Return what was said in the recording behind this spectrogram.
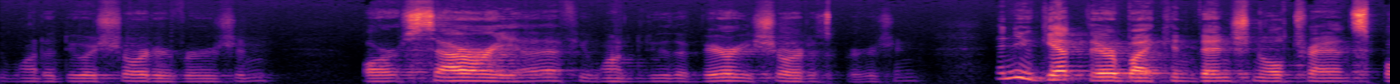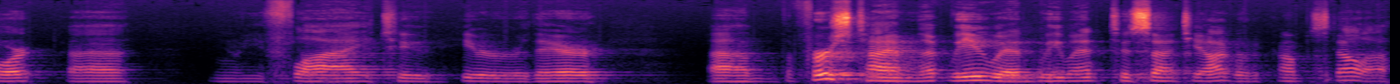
you want to do a shorter version, or Sarria, if you want to do the very shortest version. And you get there by conventional transport. Uh, you, know, you fly to here or there. Um, the first time that we went, we went to Santiago de Compostela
